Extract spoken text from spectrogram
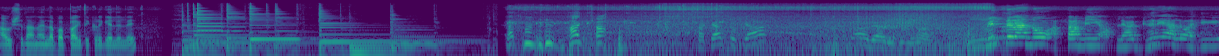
औषध आणायला पप्पा तिकडे गेलेले आहेत. मित्रांनो आता मी आपल्या घरी आलो आहे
